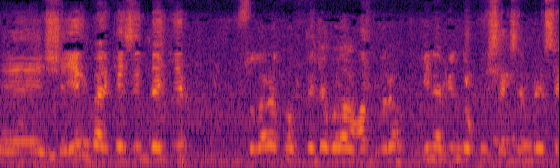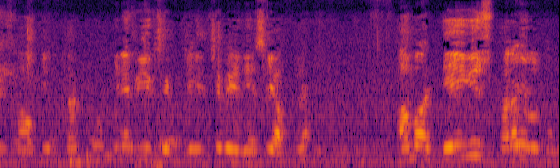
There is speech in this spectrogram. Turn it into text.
Ee, şehir merkezindeki suları toplayacak olan hatları yine 1985-86 yılında yine Büyükçekmece İlçe Belediyesi yaptı. Ama D100 karayolunun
